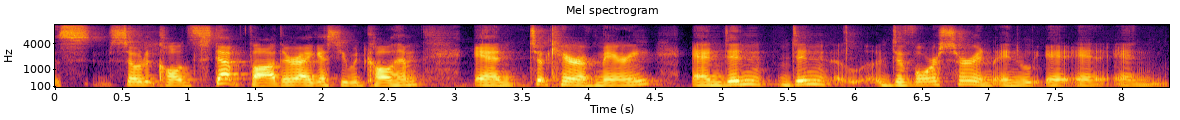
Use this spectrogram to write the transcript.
so called stepfather, I guess you would call him, and took care of Mary and didn't, didn't divorce her and, and, and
